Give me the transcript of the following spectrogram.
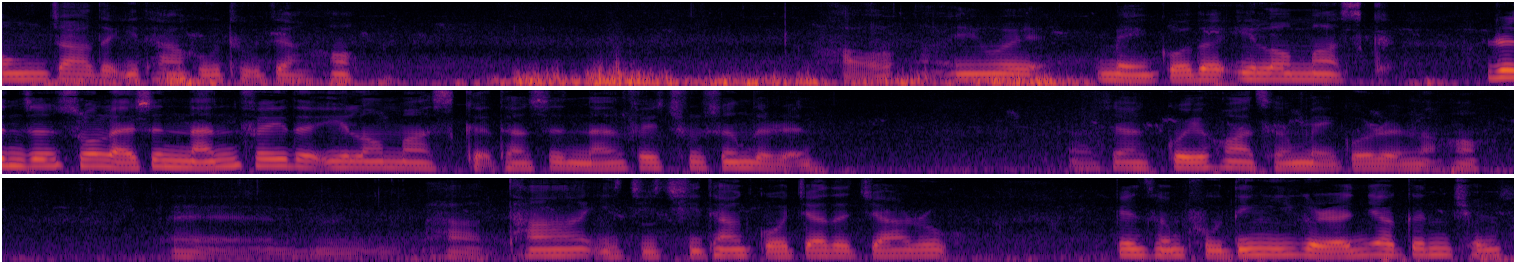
轰炸的一塌糊涂，这样哈。好，因为美国的 Elon Musk。认真说来，是南非的 Elon Musk，他是南非出生的人，啊，现在规划成美国人了哈，嗯，哈，他以及其他国家的加入，变成普丁一个人要跟全世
